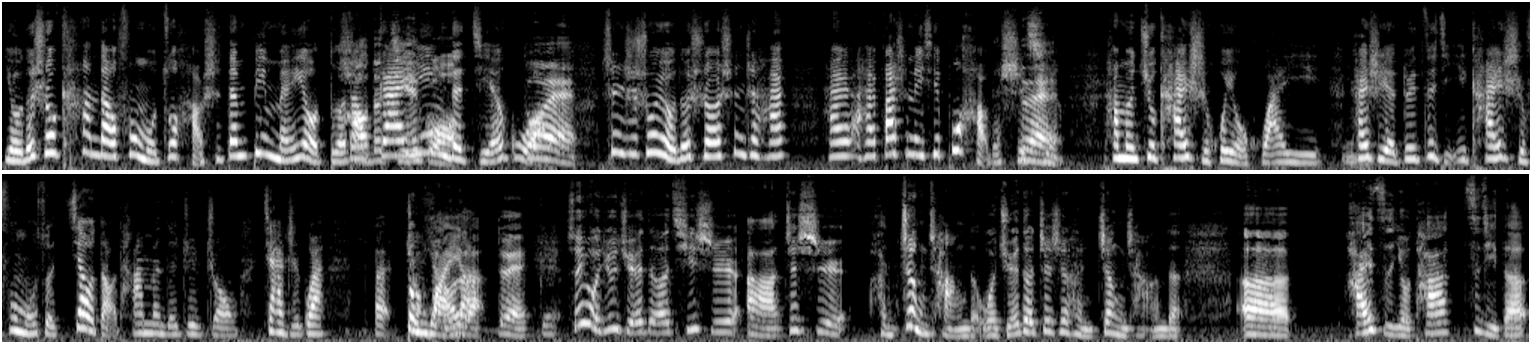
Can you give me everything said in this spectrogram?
有的时候看到父母做好事，但并没有得到该应的结果，对，甚至说有的时候，甚至还还还发生了一些不好的事情，他们就开始会有怀疑，开始也对自己一开始父母所教导他们的这种价值观，呃，动摇了。对，所以我就觉得，其实啊，这是很正常的。我觉得这是很正常的，呃。孩子有他自己的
